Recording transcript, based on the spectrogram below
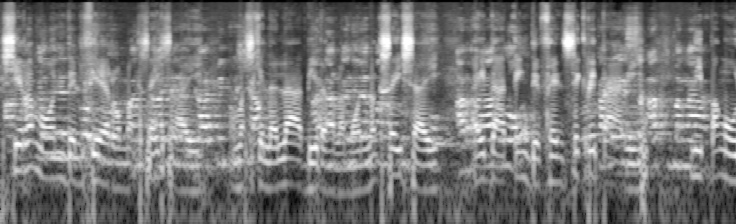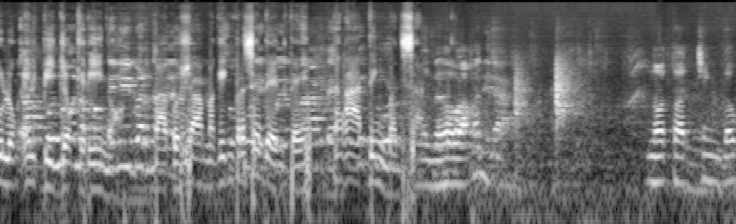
Si Ramon Del Fierro Magsaysay, o mas kilala bilang Ramon Magsaysay, ay dating Defense Secretary ni Pangulong Elpidio Quirino bago siya maging presidente ng ating bansa. No touching daw.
